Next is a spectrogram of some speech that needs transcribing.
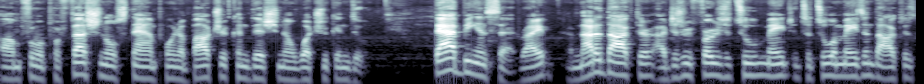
um, from a professional standpoint about your condition and what you can do. That being said, right? I'm not a doctor. I just referred you to two major to two amazing doctors.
